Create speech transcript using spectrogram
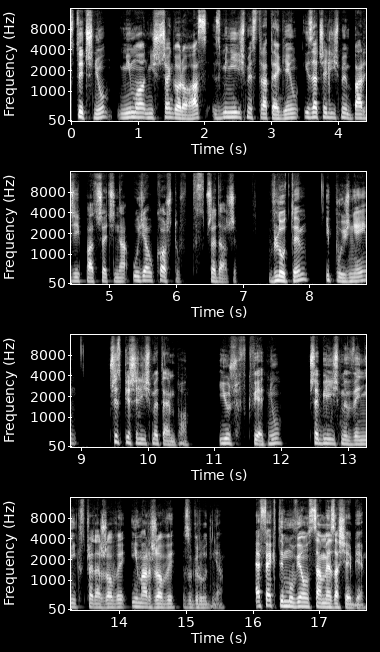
W styczniu, mimo niższego ROAS, zmieniliśmy strategię i zaczęliśmy bardziej patrzeć na udział kosztów w sprzedaży. W lutym i później przyspieszyliśmy tempo i już w kwietniu przebiliśmy wynik sprzedażowy i marżowy z grudnia. Efekty mówią same za siebie.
